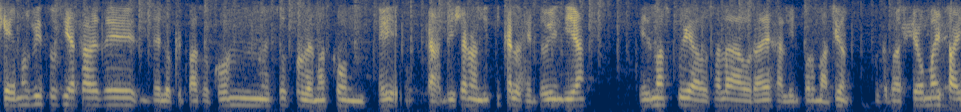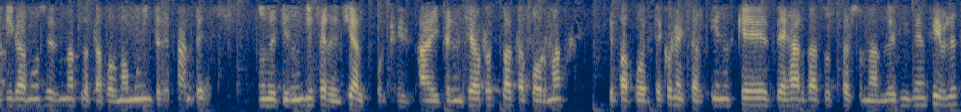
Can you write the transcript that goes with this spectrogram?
Que hemos visto sí a través de, lo que pasó con nuestros problemas con eh, Cambridge Analytica, la gente hoy en día es más cuidadosa a la hora de dejar la información. Lo que pasa es que OMIFI, digamos, es una plataforma muy interesante donde tiene un diferencial, porque a diferencia de otras plataformas que para poderte conectar tienes que dejar datos personales y sensibles,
